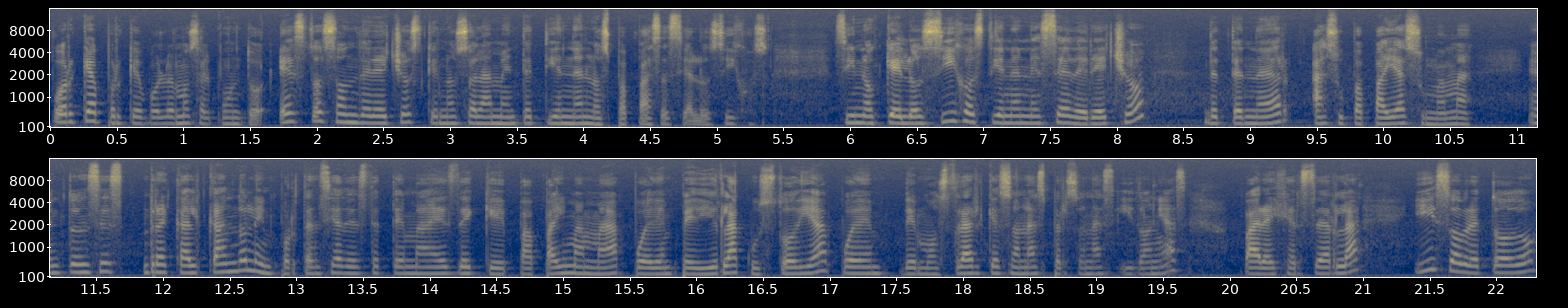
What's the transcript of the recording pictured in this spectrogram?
¿Por qué? Porque volvemos al punto, estos son derechos que no solamente tienen los papás hacia los hijos, sino que los hijos tienen ese derecho de tener a su papá y a su mamá. Entonces, recalcando la importancia de este tema es de que papá y mamá pueden pedir la custodia, pueden demostrar que son las personas idóneas para ejercerla y sobre todo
